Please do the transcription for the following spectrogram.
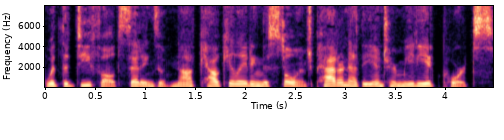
With the default settings of not calculating the stowage pattern at the intermediate ports.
